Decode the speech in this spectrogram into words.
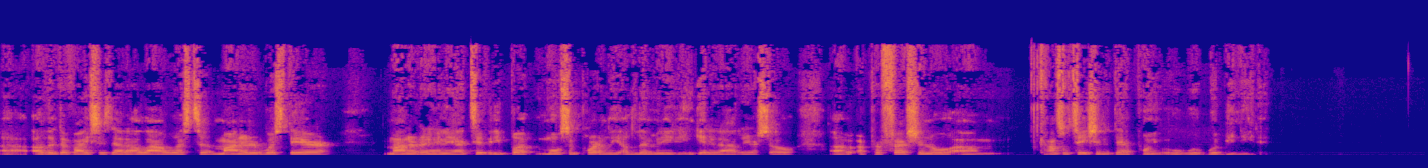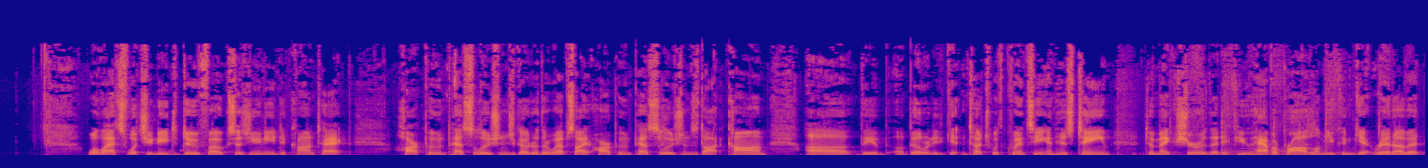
uh, other devices that allow us to monitor what's there, monitor any activity, but most importantly, eliminate it and get it out of there. So uh, a professional um, consultation at that point would, would be needed. Well, that's what you need to do, folks. Is you need to contact Harpoon Pest Solutions. You go to their website, harpoonpestsolutions.com. Uh, the ability to get in touch with Quincy and his team to make sure that if you have a problem, you can get rid of it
